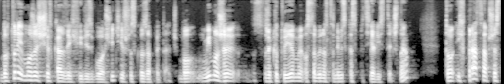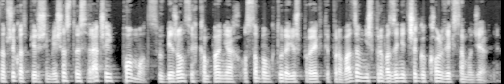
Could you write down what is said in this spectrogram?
do której możesz się w każdej chwili zgłosić i wszystko zapytać. Bo mimo, że rekrutujemy osoby na stanowiska specjalistyczne, to ich praca przez na przykład pierwszy miesiąc to jest raczej pomoc w bieżących kampaniach osobom, które już projekty prowadzą, niż prowadzenie czegokolwiek samodzielnie.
